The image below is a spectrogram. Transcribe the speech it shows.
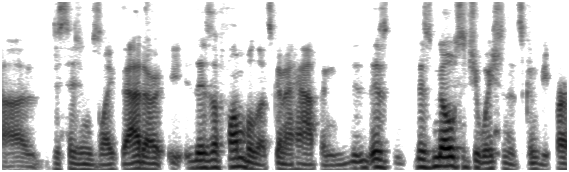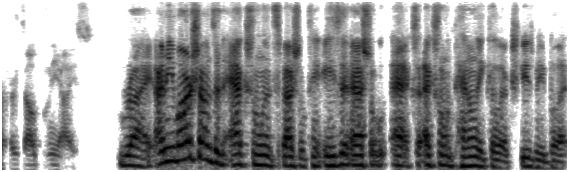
uh, decisions like that are there's a fumble that's going to happen. There's there's no situation that's going to be perfect out on the ice. Right. I mean, Marchand's an excellent special team. He's an actual ex- excellent penalty killer. Excuse me, but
